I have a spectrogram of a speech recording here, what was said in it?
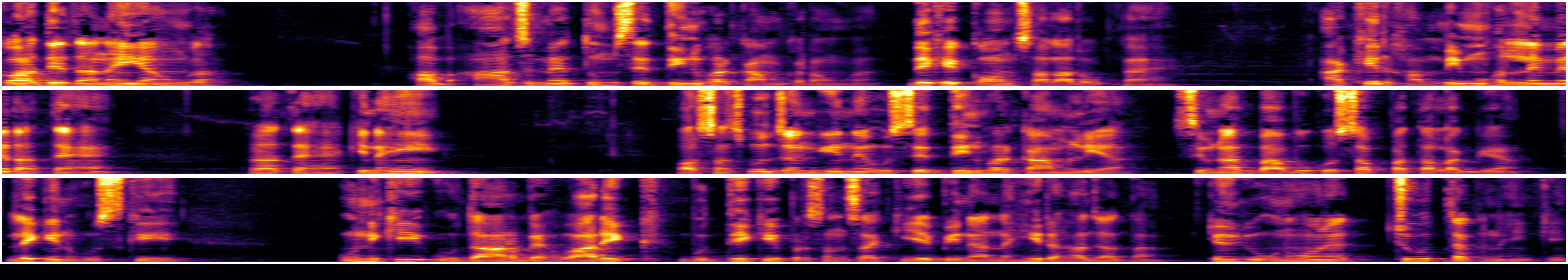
कह देता नहीं आऊँगा। अब आज मैं तुमसे दिन भर काम कराऊँगा। देखे कौन साला रोकता है? आखिर हम भी मोहल्ले में रहते हैं रहते हैं कि नहीं? और सचमुच जंगी ने उससे दिन भर काम लिया। शिवनाथ बाबू को सब पता लग गया, लेकिन उसकी, उनकी उदार व्यवहारिक बुद्धि की प्रशंसा किए बिना नहीं रहा जाता, क्योंकि उन्होंने चू तक नहीं की।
